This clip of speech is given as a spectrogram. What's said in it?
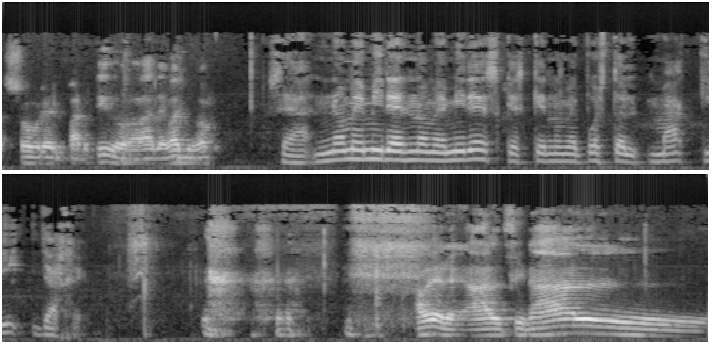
sobre el partido a vamos. O sea, no me mires, no me mires, que es que no me he puesto el maquillaje. A ver, al final,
